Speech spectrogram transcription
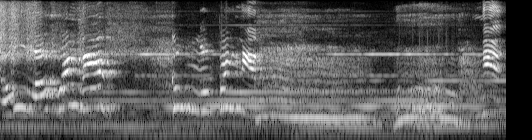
Kamu ngapain, Nit? Kamu ngapain, Nit? Nit.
